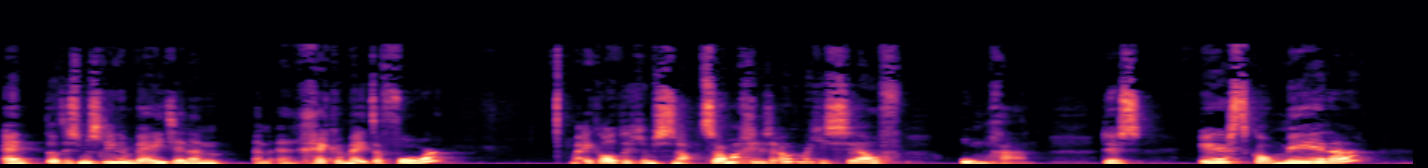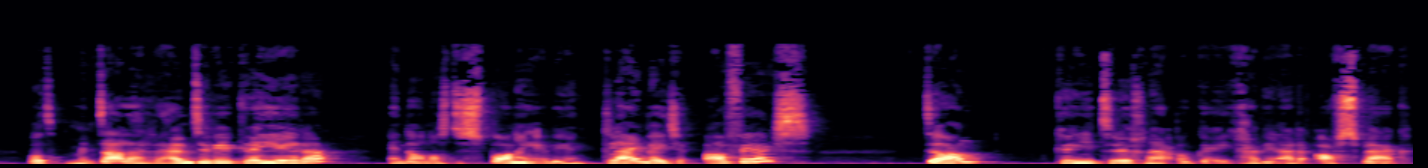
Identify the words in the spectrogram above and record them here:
En dat is misschien een beetje een, een, een gekke metafoor, maar ik hoop dat je hem snapt. Zo mag je dus ook met jezelf omgaan. Dus eerst kalmeren, wat mentale ruimte weer creëren. En dan als de spanning er weer een klein beetje af is, dan kun je terug naar: oké, ik ga weer naar de afspraak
